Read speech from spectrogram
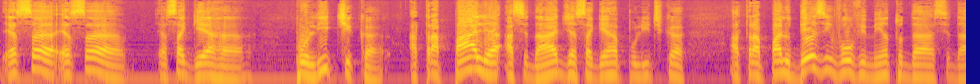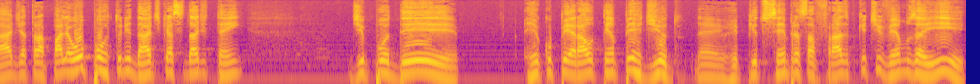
essa, essa, essa guerra política atrapalha a cidade, essa guerra política atrapalha o desenvolvimento da cidade, atrapalha a oportunidade que a cidade tem de poder recuperar o tempo perdido. Né? Eu repito sempre essa frase porque tivemos aí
